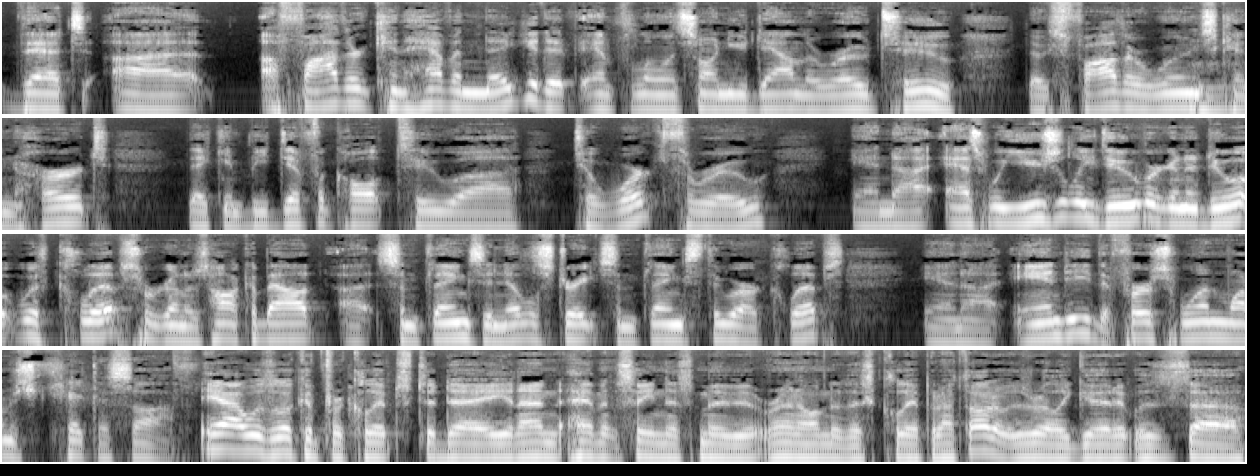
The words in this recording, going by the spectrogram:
that uh, a father can have a negative influence on you down the road too. Those father wounds can hurt. They can be difficult to uh, to work through. And uh, as we usually do, we're going to do it with clips. We're going to talk about uh, some things and illustrate some things through our clips. And uh, Andy, the first one, why don't you kick us off? Yeah, I was looking for clips today, and I haven't seen this movie. It run onto this clip, and I thought it was really good. It was, uh,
